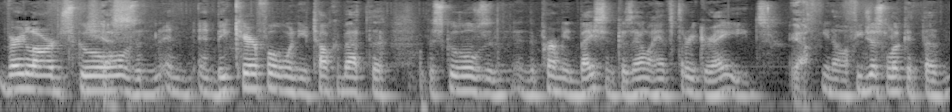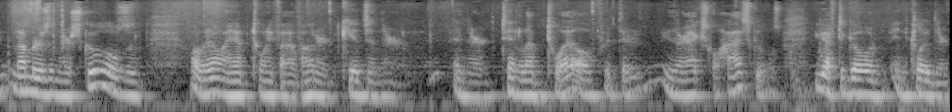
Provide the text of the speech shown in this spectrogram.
very large schools Yes. and, and, and be careful when you talk about the, the schools in, in the Permian Basin because they only have three grades. yeah. You know, if you just look at the numbers in their schools, and well, they only have 2,500 kids in their in their 10, 11, 12 at their their actual high schools. You have to go and include their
